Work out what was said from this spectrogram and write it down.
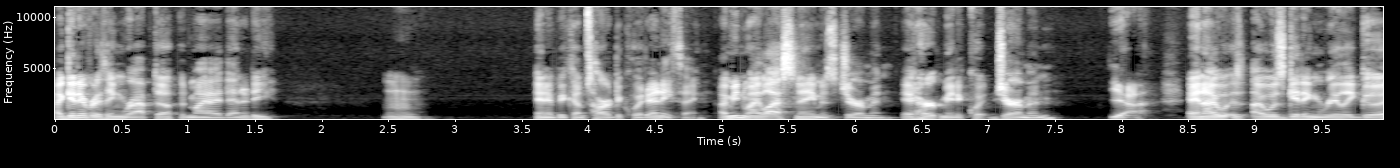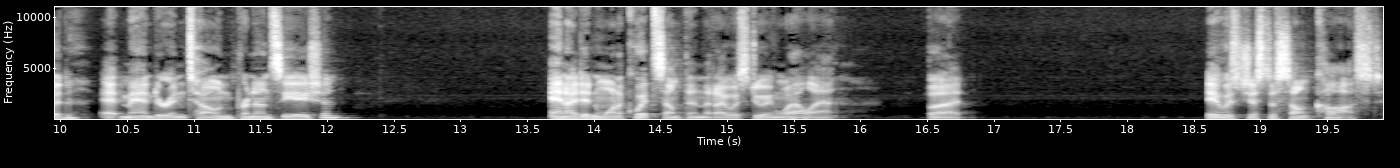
I get everything wrapped up in my identity Mhm. and it becomes hard to quit anything. I mean, my last name is German. It hurt me to quit German, Yeah. and I was I was getting really good at Mandarin tone pronunciation, and I didn't want to quit something that I was doing well at, but it was just a sunk cost.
